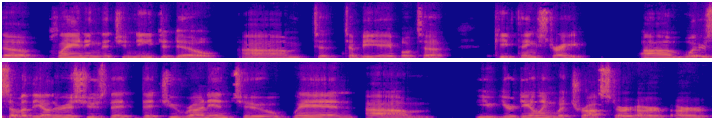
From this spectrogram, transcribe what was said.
the planning that you need to do um, to to be able to keep things straight. Um, what are some of the other issues that that you run into when um, you, you're dealing with trust or, or, or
